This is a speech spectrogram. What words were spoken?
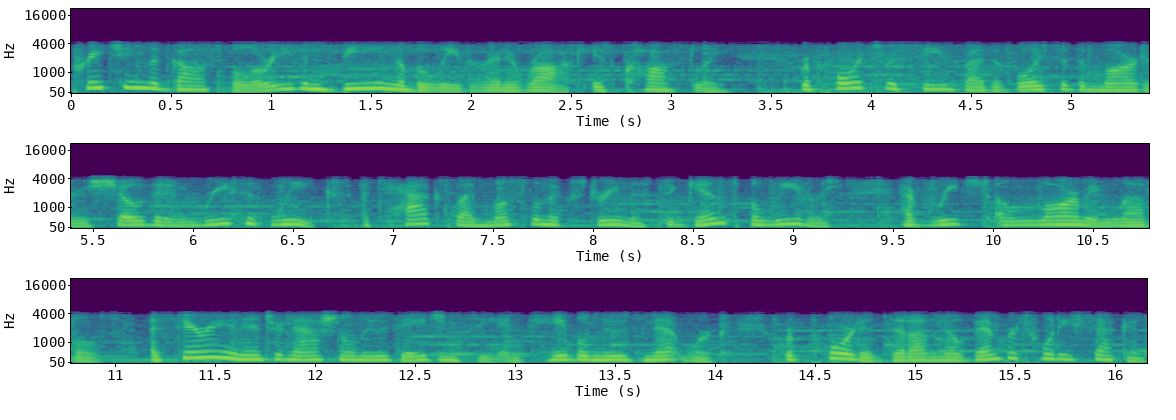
Preaching the gospel or even being a believer in Iraq is costly. Reports received by the Voice of the Martyrs show that in recent weeks, attacks by Muslim extremists against believers have reached alarming levels. Assyrian International News Agency and Cable News Network reported that on November 22nd,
